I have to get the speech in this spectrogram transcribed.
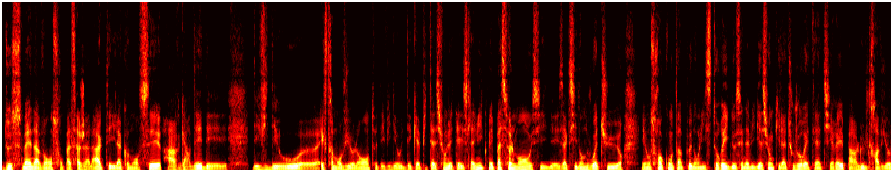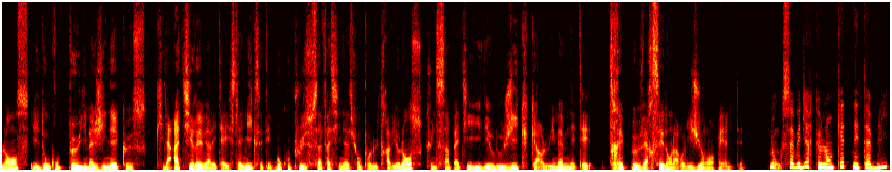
deux semaines avant son passage à l'acte. Et il a commencé à regarder des, vidéos euh, extrêmement violentes, des vidéos de décapitation de l'État islamique, mais pas seulement, aussi des accidents de voiture. Et on se rend compte un peu dans l'historique de ses navigations qu'il a toujours été attiré par l'ultra-violence. Et donc, on peut imaginer que ce qu'il a attiré vers l'État islamique, c'était beaucoup plus sa fascination pour l'ultraviolence qu'une sympathie idéologique, car lui-même n'était très peu versé dans la religion en réalité. Donc ça veut dire que l'enquête n'établit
